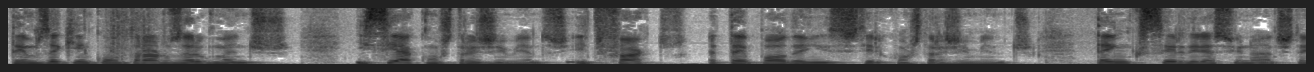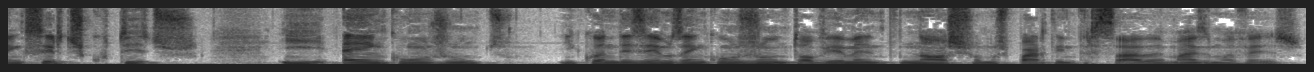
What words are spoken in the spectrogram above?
Temos aqui encontrar os argumentos. E se há constrangimentos, e de facto até podem existir constrangimentos, têm que ser direcionados, têm que ser discutidos e em conjunto. E quando dizemos em conjunto, obviamente, nós somos parte interessada, mais uma vez,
